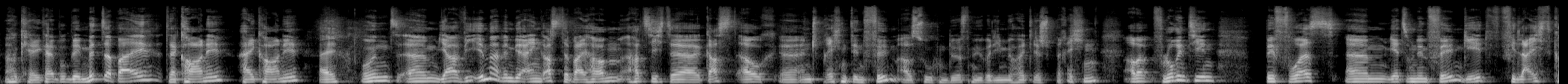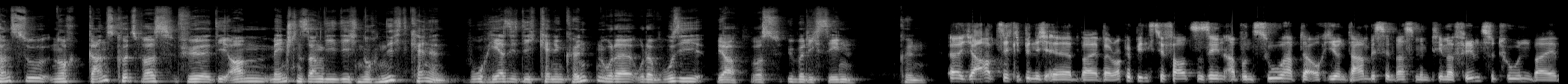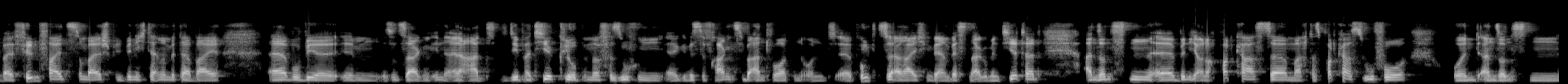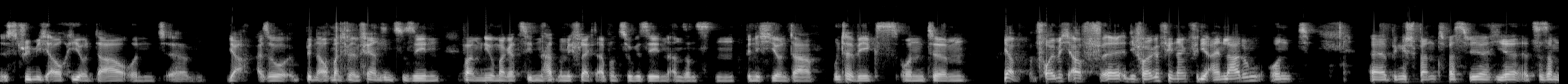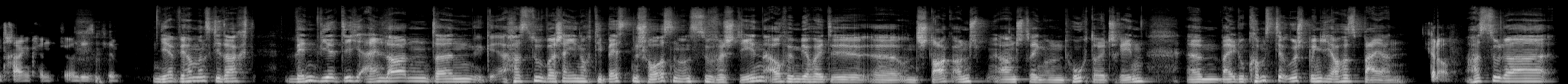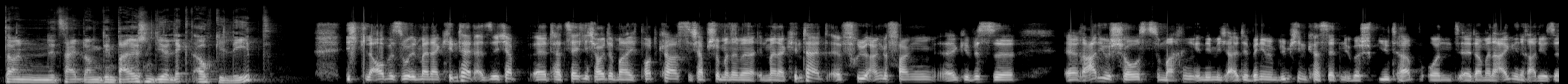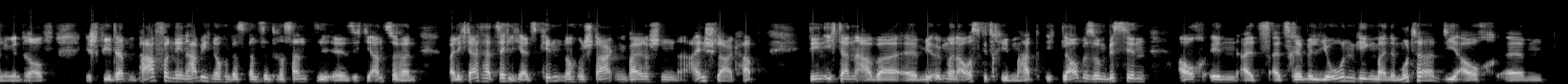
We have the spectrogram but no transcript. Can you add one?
Okay, kein Problem. Mit dabei der Kani. Hi Kani. Hi. Und ähm, ja, wie immer, wenn wir einen Gast dabei haben, hat sich der Gast auch äh, entsprechend den Film aussuchen dürfen, über den wir heute sprechen. Aber Florentin, bevor es ähm, jetzt um den Film geht, vielleicht kannst du noch ganz kurz was für die armen Menschen sagen, die dich noch nicht kennen, woher sie dich kennen könnten oder, oder wo sie ja was über dich sehen können. Äh, ja, hauptsächlich bin ich äh, bei, bei Rocket Beans TV zu sehen. Ab und zu habe da auch hier und da ein bisschen was mit dem Thema Film zu tun. Bei, bei Filmfights zum Beispiel bin ich da immer mit dabei, äh, wo wir im, sozusagen in einer Art Debattierclub immer versuchen, äh, gewisse Fragen zu beantworten und äh, Punkte zu erreichen, wer am besten argumentiert hat. Ansonsten äh, bin ich auch noch Podcaster, mache das Podcast UFO und ansonsten streame ich auch hier und da und ähm, ja, also bin auch manchmal im Fernsehen zu sehen. Beim Neo Magazin hat man mich vielleicht ab und zu gesehen. Ansonsten bin ich hier und da unterwegs und ähm, ja, freue mich auf äh, die Folge. Vielen Dank für die Einladung und äh, bin gespannt, was wir hier äh, zusammentragen können für diesen Film. Ja, wir haben uns gedacht, wenn wir dich einladen, dann hast du wahrscheinlich noch die besten Chancen, uns zu verstehen, auch wenn wir heute äh, uns stark anstrengen und Hochdeutsch reden, ähm, weil du kommst ja ursprünglich auch aus Bayern. Genau. Hast du da dann eine Zeit lang den bayerischen Dialekt auch gelebt? Ich glaube so in meiner Kindheit, also ich habe äh, tatsächlich heute mache ich Podcasts, ich habe schon mal in meiner Kindheit äh, früh angefangen, äh, gewisse äh, Radioshows zu machen, indem ich alte Benjamin Blümchen-Kassetten überspielt habe und äh, da meine eigenen Radiosendungen drauf gespielt habe. Ein paar von denen habe ich noch und das ist ganz interessant, die, äh, sich die anzuhören, weil ich da tatsächlich als Kind noch einen starken bayerischen Einschlag habe, den ich dann aber äh, mir irgendwann ausgetrieben hat. Ich glaube so ein bisschen auch in als als Rebellion gegen meine Mutter, die auch ähm,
